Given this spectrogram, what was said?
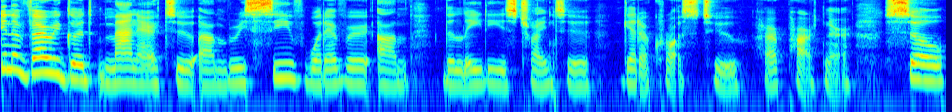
in a very good manner to um, receive whatever um, the lady is trying to get across to her partner. So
